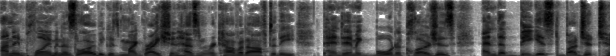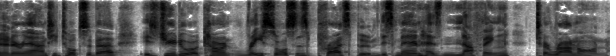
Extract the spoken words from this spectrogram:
Unemployment is low because migration hasn't recovered after the pandemic border closures, and the biggest budget turnaround he talks about is due to a current resources price boom. This man has nothing to run on.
